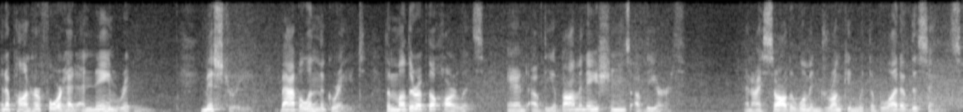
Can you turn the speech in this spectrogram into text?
and upon her forehead a name written Mystery, Babylon the Great, the mother of the harlots and of the abominations of the earth. And I saw the woman drunken with the blood of the saints,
